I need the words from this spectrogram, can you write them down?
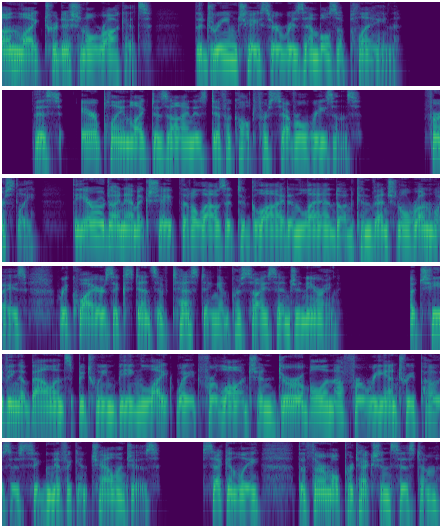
Unlike traditional rockets, the Dream Chaser resembles a plane. This airplane like design is difficult for several reasons. Firstly, the aerodynamic shape that allows it to glide and land on conventional runways requires extensive testing and precise engineering. Achieving a balance between being lightweight for launch and durable enough for re entry poses significant challenges. Secondly, the thermal protection system,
